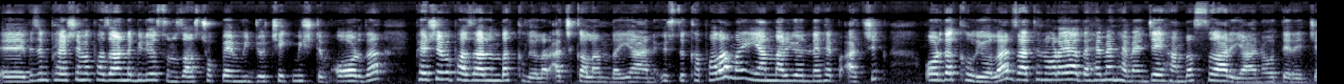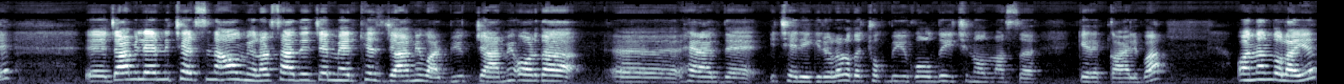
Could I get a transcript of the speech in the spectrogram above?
e, bizim Perşembe Pazarını biliyorsunuz az çok ben video çekmiştim orada. Perşembe Pazarında kılıyorlar açık alanda yani. Üstü kapalı ama yanlar yönler hep açık. Orada kılıyorlar. Zaten oraya da hemen hemen Ceyhan'da sığar yani o derece. E, camilerin içerisine almıyorlar. Sadece merkez cami var. Büyük cami. Orada e, herhalde içeriye giriyorlar. O da çok büyük olduğu için olması gerek galiba. Ondan dolayı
